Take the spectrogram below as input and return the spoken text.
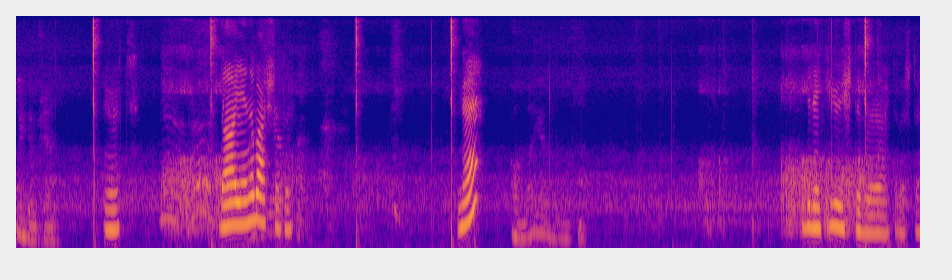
Gidiyormuş yani. Evet. Daha yeni başladı. Ne? Geldi. Direkt yiyor işte böyle arkadaşlar.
